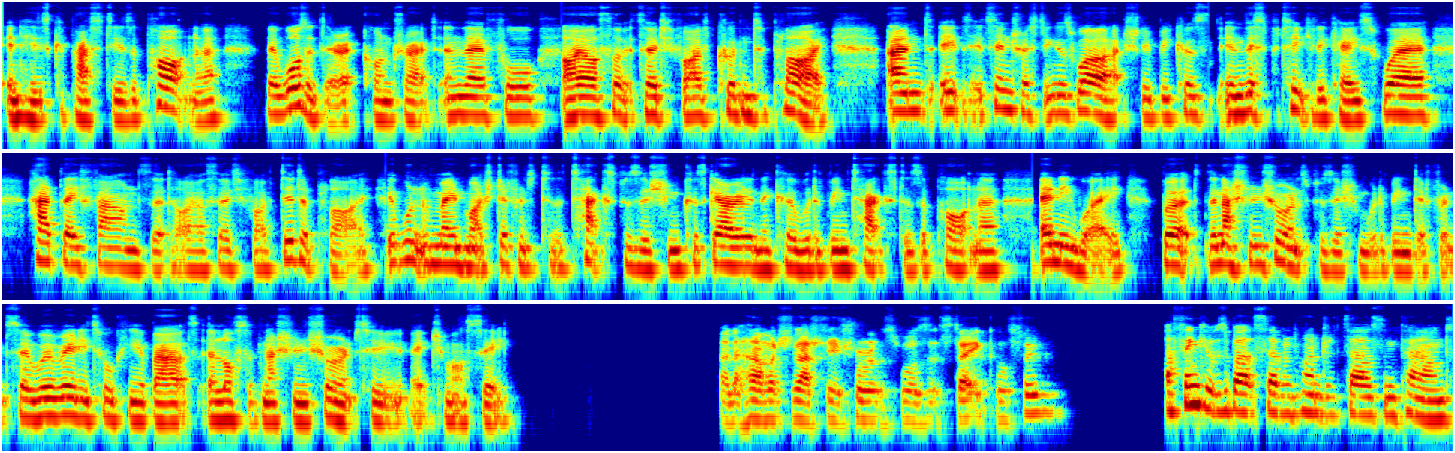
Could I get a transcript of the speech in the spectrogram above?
in his capacity as a partner, there was a direct contract, and therefore IR 35 couldn't apply. And it, it's interesting as well, actually, because in this particular case, where had they found that IR 35 did apply, it wouldn't have made much difference to the tax position because Gary Lineker would have been taxed as a partner anyway, but the national insurance position would have been different. So we're really talking about a loss of national insurance to HMRC. And how much national insurance was at stake, also? I think it was about seven hundred thousand pounds.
